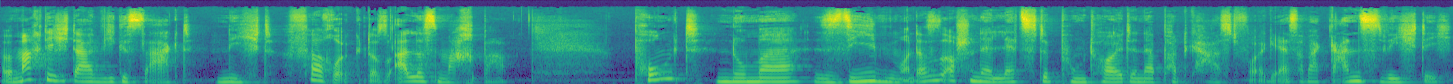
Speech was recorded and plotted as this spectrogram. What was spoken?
Aber mach dich da, wie gesagt, nicht verrückt. Das ist alles machbar. Punkt Nummer sieben. Und das ist auch schon der letzte Punkt heute in der Podcast-Folge. Er ist aber ganz wichtig.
